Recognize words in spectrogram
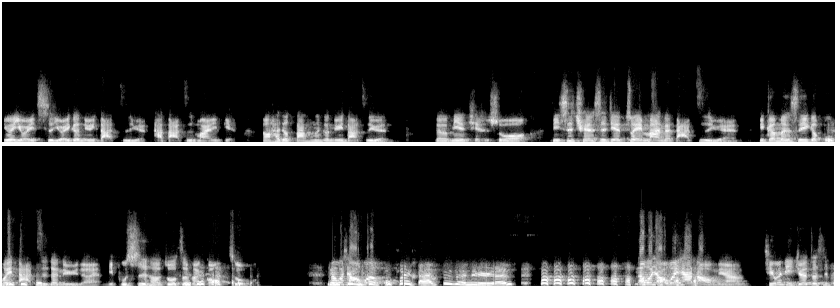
因为有一次有一个女打字员，她打字慢一点，然后他就当那个女打字员的面前说：“你是全世界最慢的打字员，你根本是一个不会打字的女人，你不适合做这份工作。”那我想要问，不会打字的女人。那我想要问一下老娘，请问你觉得这是不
